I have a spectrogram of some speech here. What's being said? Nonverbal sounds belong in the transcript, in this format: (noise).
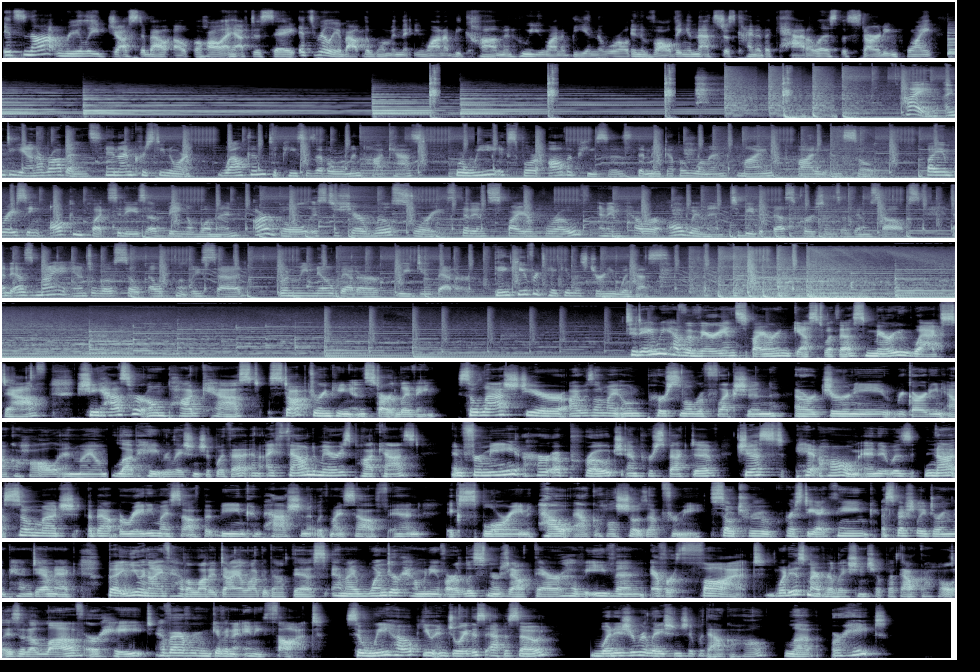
it's not really just about alcohol. I have to say, it's really about the woman that you want to become and who you want to be in the world and evolving. And that's just kind of the catalyst, the starting point. Hi, I'm Deanna Robbins. And I'm Christy North. Welcome to Pieces of a Woman podcast, where we explore all the pieces that make up a woman mind, body, and soul. By embracing all complexities of being a woman, our goal is to share real stories that inspire growth and empower all women to be the best versions of themselves. And as Maya Angelou so eloquently said, when we know better, we do better. Thank you for taking this journey with us. Today, we have a very inspiring guest with us, Mary Wagstaff. She has her own podcast, Stop Drinking and Start Living. So last year, I was on my own personal reflection or journey regarding alcohol and my own love hate relationship with it. And I found Mary's podcast and for me, her approach and perspective just hit home. And it was not so much about berating myself, but being compassionate with myself and exploring how alcohol shows up for me. So true, Christy. I think, especially during the pandemic, but you and I have had a lot of dialogue about this. And I wonder how many of our listeners out there have even ever thought, what is my relationship with alcohol? Is it a love or hate? Have I ever even given it any thought? So we hope you enjoy this episode. What is your relationship with alcohol, love or hate?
